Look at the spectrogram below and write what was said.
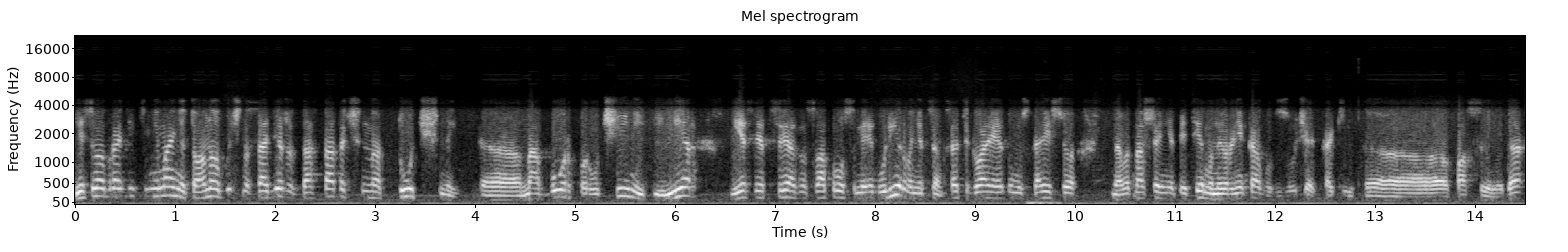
Если вы обратите внимание, то оно обычно содержит достаточно точный э, набор поручений и мер, если это связано с вопросами регулирования цен, кстати говоря, я думаю, скорее всего, в отношении этой темы наверняка будут звучать какие-то э, посылы. Да?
